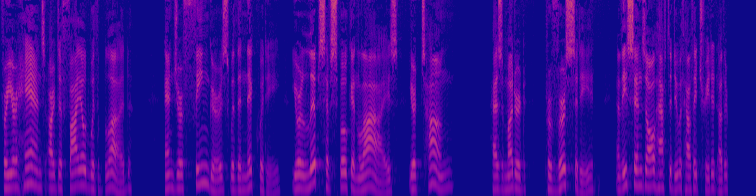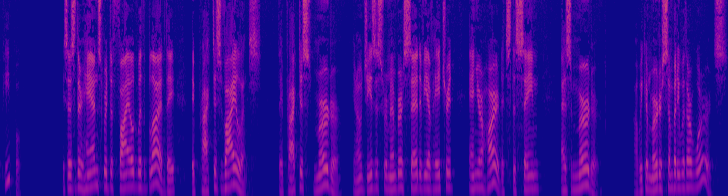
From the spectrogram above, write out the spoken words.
For your hands are defiled with blood, and your fingers with iniquity. Your lips have spoken lies, your tongue has muttered perversity. And these sins all have to do with how they treated other people. He says their hands were defiled with blood. They, they practice violence. They practice murder. You know, Jesus, remember, said, if you have hatred in your heart, it's the same as murder. Uh, we can murder somebody with our words.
